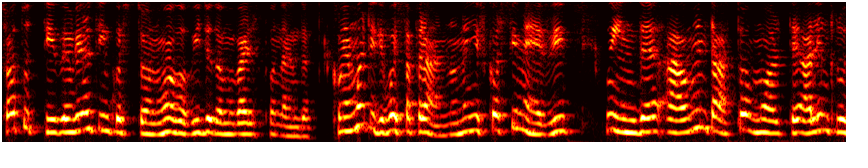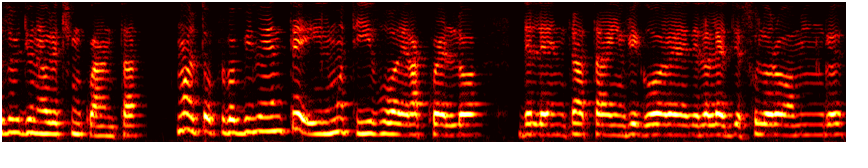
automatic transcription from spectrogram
Ciao a tutti, benvenuti in questo nuovo video da Mobile Phone Land. Come molti di voi sapranno, negli scorsi mesi Wind ha aumentato molte all'inclusive di 1,50 euro. Molto probabilmente il motivo era quello dell'entrata in vigore della legge sul roaming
